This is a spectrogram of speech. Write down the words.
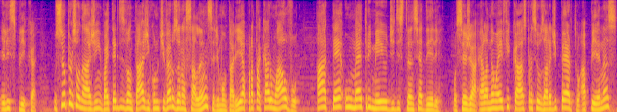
ele explica. O seu personagem vai ter desvantagem quando estiver usando essa lança de montaria para atacar um alvo a até um metro e meio de distância dele. Ou seja, ela não é eficaz para ser usada de perto, apenas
